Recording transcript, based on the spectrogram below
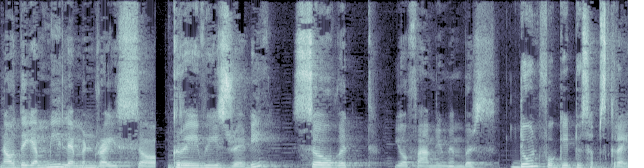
Now the yummy lemon rice uh, gravy is ready. Serve with your family members. Don't forget to subscribe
